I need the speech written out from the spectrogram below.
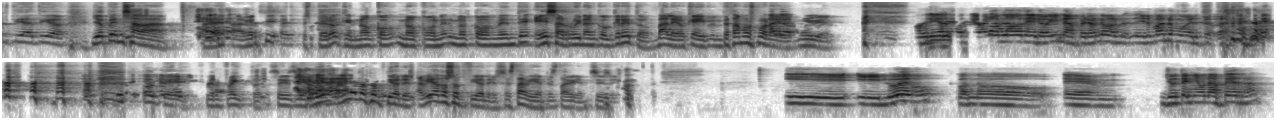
Hostia, tío. Yo pensaba, a ver, a ver si. Espero que no, no, comente esa ruina en concreto. Vale, ok, empezamos por ahí. Muy bien. podría, podría haber hablado de heroína, pero no, de hermano muerto. Ok, perfecto. Sí, sí. Había, había dos opciones, había dos opciones. Está bien, está bien. Sí, sí. Y, y luego, cuando em, yo tenía una perra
